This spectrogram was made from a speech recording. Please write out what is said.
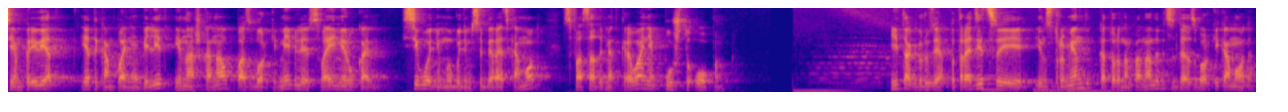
Всем привет! Это компания Белит и наш канал по сборке мебели своими руками. Сегодня мы будем собирать комод с фасадами открывания Push to Open. Итак, друзья, по традиции инструмент, который нам понадобится для сборки комода.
